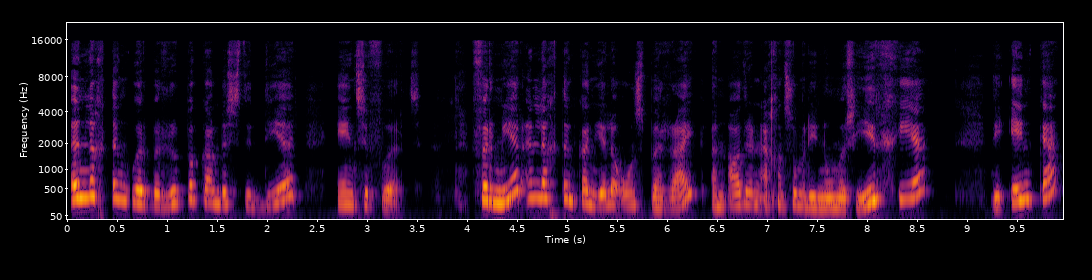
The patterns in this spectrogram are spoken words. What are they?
inligting oor beroepe kan bestudeer ensovoorts. Vir meer inligting kan jy ons bereik aan Adrian ek gaan sommer die nommers hier gee. Die Encap,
